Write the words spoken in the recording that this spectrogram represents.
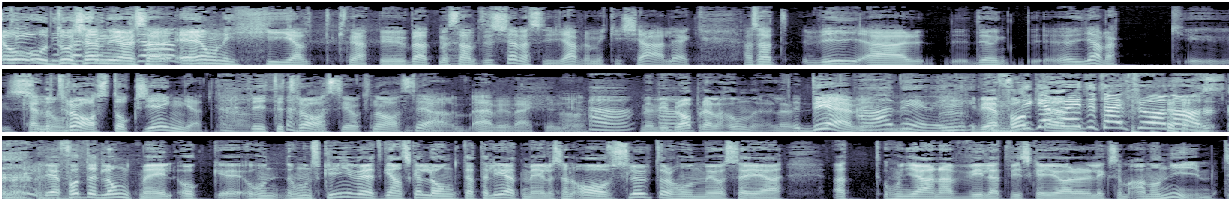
jag Och, och då så känner jag så här, är hon helt knäpp i huvudet? Men samtidigt känner jag så jävla mycket kärlek. Alltså att vi är den den jävla Kanon. trasdocksgänget. Lite trasiga och knasiga är vi verkligen. Ja. Ja, Men vi är ja. bra på relationer, eller hur? Det är vi. Ja, det är vi. Vi har fått det kan man en- inte ta ifrån oss. Vi har fått ett långt mejl och eh, hon, hon skriver ett ganska långt detaljerat mejl och sen avslutar hon med att säga att hon gärna vill att vi ska göra det liksom anonymt.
